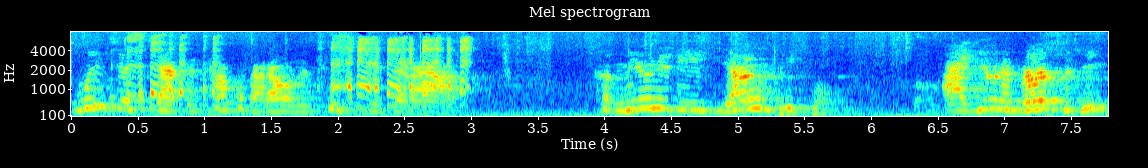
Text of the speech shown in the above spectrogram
we just got to talk about all this history that our community, young people, our university,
